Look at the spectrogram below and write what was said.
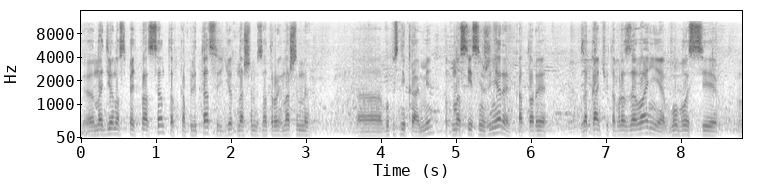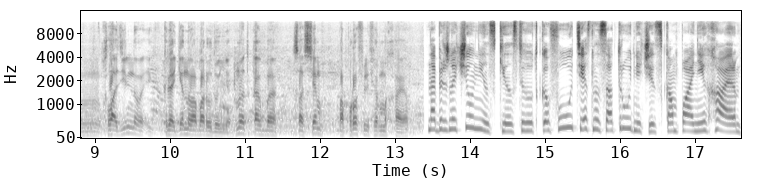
э, на 95% комплектация идет нашими, сотруд... нашими э, выпускниками. Вот у нас есть инженеры, которые заканчивают образование в области холодильного и криогенного оборудования. Ну, это как бы совсем по профилю фирмы «Хайер». Набережно-Челнинский институт КФУ тесно сотрудничает с компанией «Хайер».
